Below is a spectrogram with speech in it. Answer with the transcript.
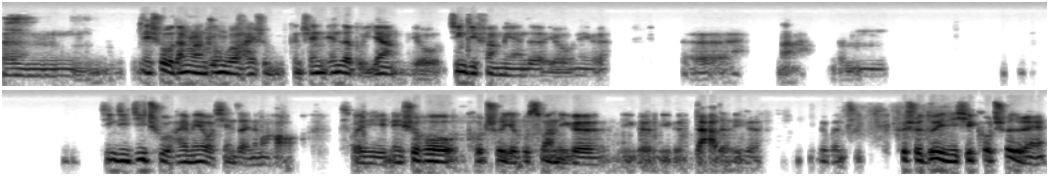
嗯，那时候当然中国还是跟现现在不一样，有经济方面的，有那个，呃，那嗯，经济基础还没有现在那么好，所以那时候口吃也不算一个一个一个大的一个一个问题。可是对那些口吃的人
